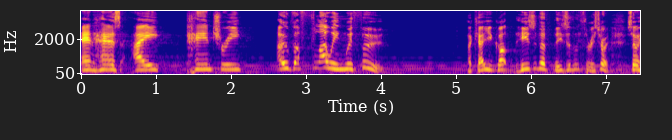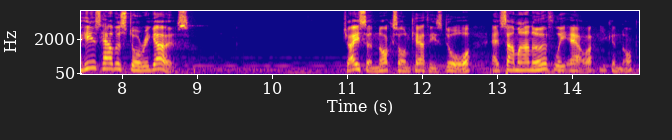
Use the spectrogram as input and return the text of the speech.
and has a pantry overflowing with food. Okay, you got these are the these are the three stories. So here's how the story goes. Jason knocks on Kathy's door at some unearthly hour. You can knock.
